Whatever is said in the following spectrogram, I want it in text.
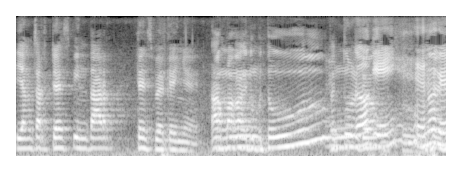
yang cerdas pintar dan sebagainya Apakah itu Hmm. betul? Betul Oke. dong. Oke.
